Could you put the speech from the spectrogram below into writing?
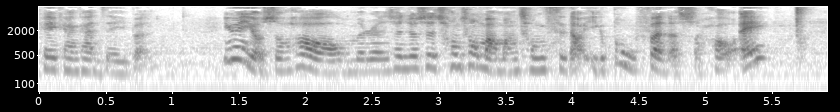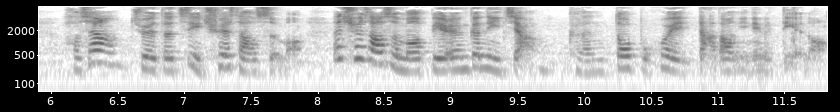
可以看看这一本。因为有时候我们人生就是匆匆忙忙冲刺到一个部分的时候，哎，好像觉得自己缺少什么。那缺少什么，别人跟你讲，可能都不会打到你那个点哦。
